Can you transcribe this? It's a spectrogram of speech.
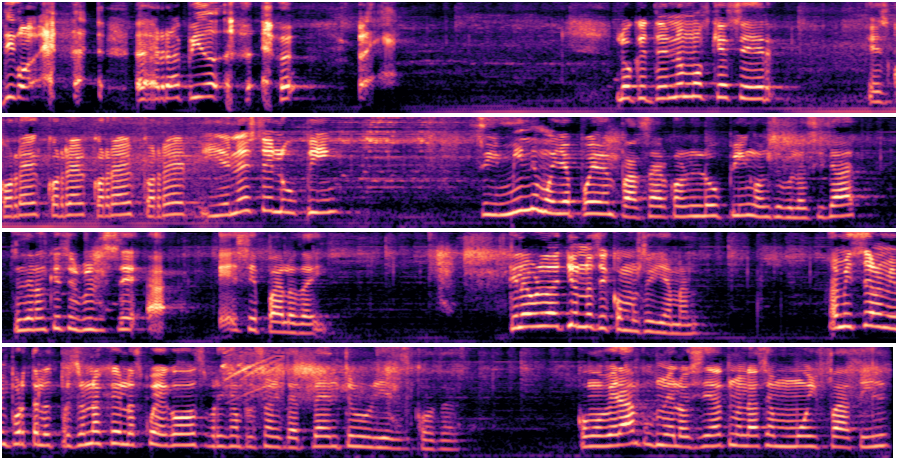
Digo, rápido. Lo que tenemos que hacer es correr, correr, correr, correr. Y en este looping, si mínimo ya pueden pasar con looping, con su velocidad, tendrán que subirse a ese palo de ahí. Que la verdad yo no sé cómo se llaman. A mí solo me importan los personajes de los juegos, por ejemplo Sonic Adventure y esas cosas. Como verán, pues mi velocidad me lo hace muy fácil.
